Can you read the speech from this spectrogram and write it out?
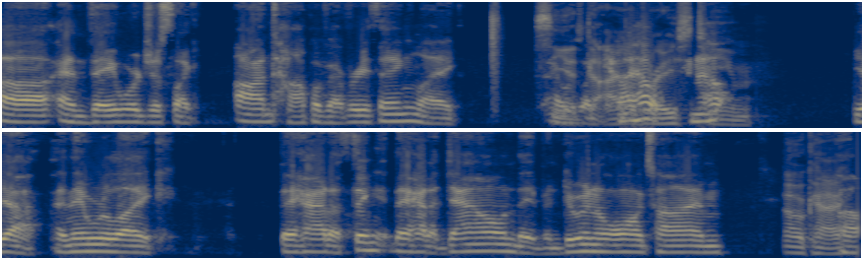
Uh, and they were just like on top of everything. Like, see a like, dial race team. Yeah, and they were like, they had a thing. They had it down. They've been doing it a long time. Okay. Uh,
